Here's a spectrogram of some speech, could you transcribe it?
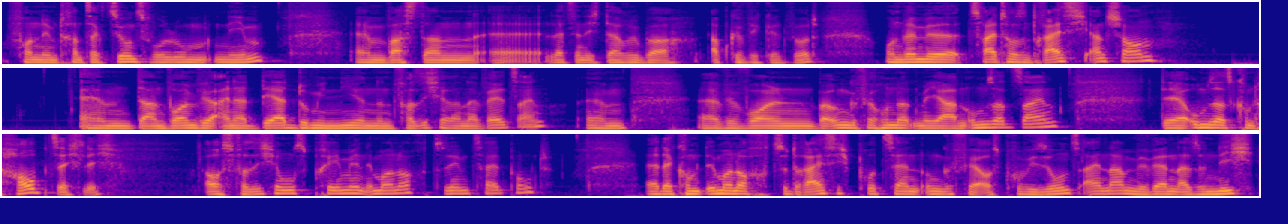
von dem Transaktionsvolumen nehmen, ähm, was dann äh, letztendlich darüber abgewickelt wird. Und wenn wir 2030 anschauen, ähm, dann wollen wir einer der dominierenden Versicherer in der Welt sein. Ähm, äh, wir wollen bei ungefähr 100 Milliarden Umsatz sein. Der Umsatz kommt hauptsächlich aus Versicherungsprämien immer noch zu dem Zeitpunkt. Äh, der kommt immer noch zu 30 Prozent ungefähr aus Provisionseinnahmen. Wir werden also nicht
